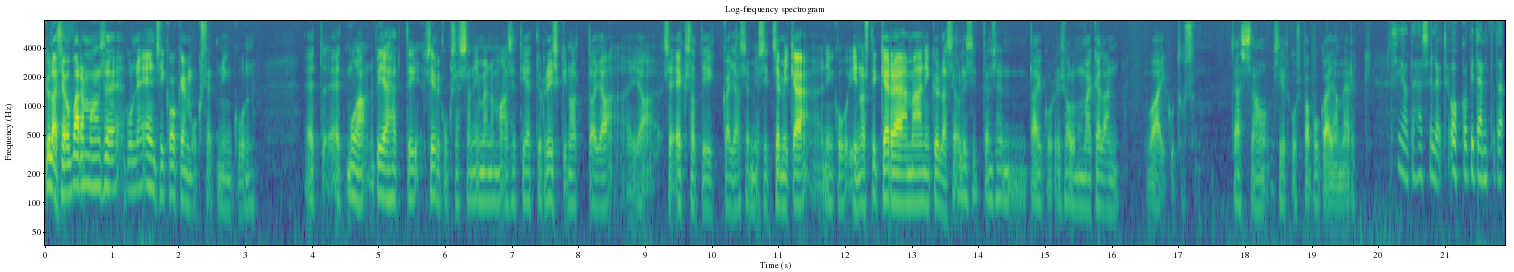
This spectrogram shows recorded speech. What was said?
Kyllä se on varmaan se, kun ne ensikokemukset, niin kun, että et mua viehätti sirkuksessa nimenomaan se tietty riskinotto ja, ja se eksotiikka ja se, sit se mikä niin kuin innosti keräämään, niin kyllä se oli sitten sen taikuri Solmumäkelän vaikutus. Tässä on sirkuspapukajan merkki. Sieltähän se löytyy. Ootko pitänyt tätä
